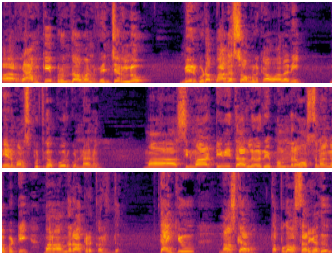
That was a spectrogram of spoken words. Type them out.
ఆ రామ్కి బృందావన్ వెంచర్లో మీరు కూడా భాగస్వాములు కావాలని నేను మనస్ఫూర్తిగా కోరుకుంటున్నాను. మా సినిమా టీవీ తారలు రేపు అందరం వస్తున్నాం కాబట్టి మనం అందరం అక్కడ కలుద్దాం. Thank you. నమస్కారం. తప్పగా వస్తారు కదూ.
